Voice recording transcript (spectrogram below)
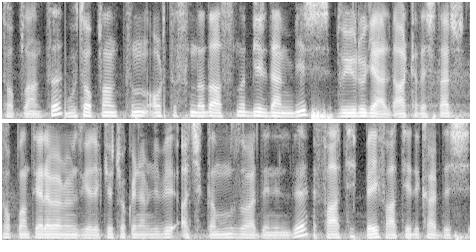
toplantı. Bu toplantının ortasında da aslında birden bir duyuru geldi. Arkadaşlar toplantıya ara vermemiz gerekiyor. Çok önemli bir açıklamamız var denildi. Fatih Bey, Fatih Yedi kardeş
